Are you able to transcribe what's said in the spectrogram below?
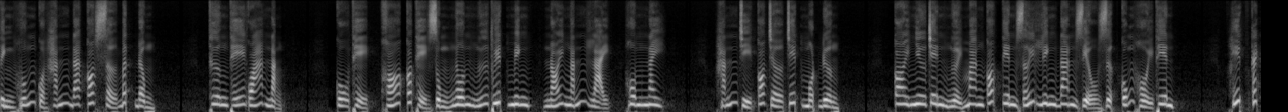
tình huống của hắn đã có sở bất đồng. Thương thế quá nặng. Cụ thể khó có thể dùng ngôn ngữ thuyết minh, nói ngắn lại, hôm nay. Hắn chỉ có chờ chết một đường. Coi như trên người mang có tiên giới linh đan diệu dược cũng hồi thiên. Hít cách.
